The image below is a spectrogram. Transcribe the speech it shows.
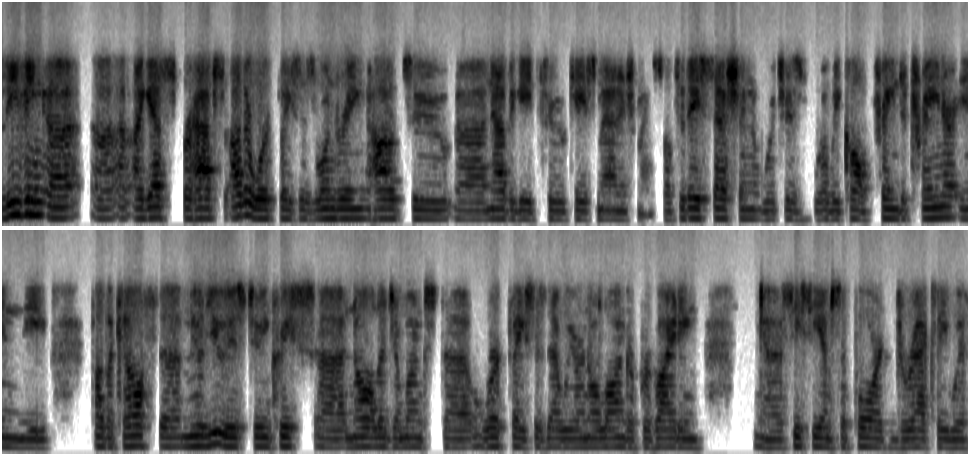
leaving, uh, uh, I guess, perhaps other workplaces wondering how to uh, navigate through case management. So today's session, which is what we call train the trainer in the public health uh, milieu is to increase uh, knowledge amongst uh, workplaces that we are no longer providing uh, CCM support directly with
